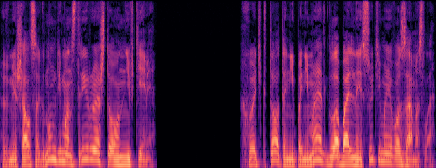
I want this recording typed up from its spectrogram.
Вмешался гном, демонстрируя, что он не в теме. Хоть кто-то не понимает глобальной сути моего замысла.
